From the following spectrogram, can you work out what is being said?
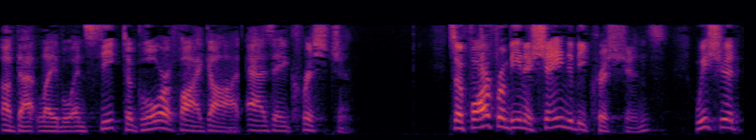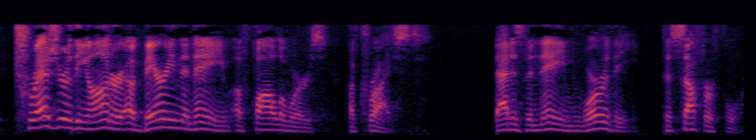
of that label and seek to glorify God as a Christian. So far from being ashamed to be Christians, we should treasure the honor of bearing the name of followers of Christ. That is the name worthy to suffer for.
